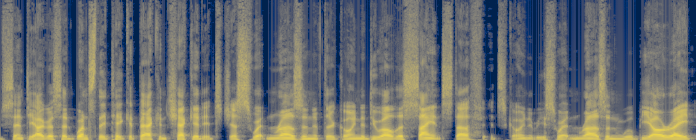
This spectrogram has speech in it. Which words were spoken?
Santiago said once they take it back and check it, it's just sweat and rosin. If they're going to do all this science stuff, it's going to be sweat and rosin. We'll be all right.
